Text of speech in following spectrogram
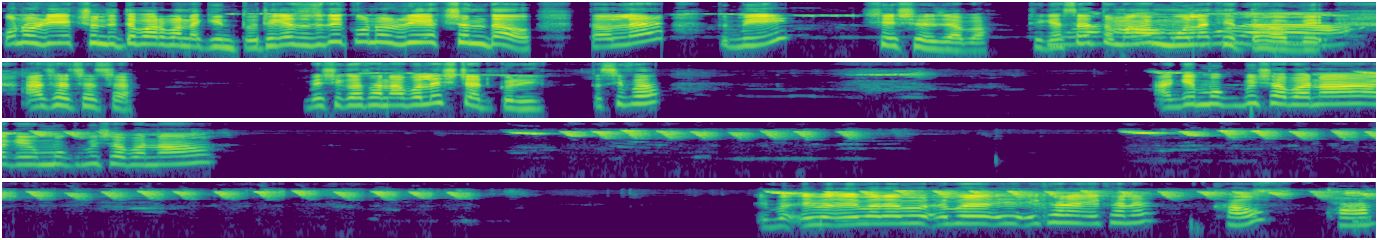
কোনো রিয়াকশন দিতে পারবে না কিন্তু ঠিক আছে? যদি কোনো রিয়াকশন দাও তাহলে তুমি শেষ হয়ে যাবা ঠিক আছে? তোমাকে মোলা। খেতে হবে। আচ্ছা আচ্ছা আচ্ছা। বেশি কথা না বলে স্টার্ট করি। তাসিফা আগে মুখ মিশাবা না আগে মুখ মিশাবা না। এবার এবার এবার এবার- এবার এ- এখানে এখানে খাও। থাক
